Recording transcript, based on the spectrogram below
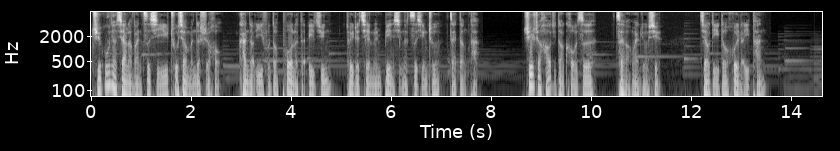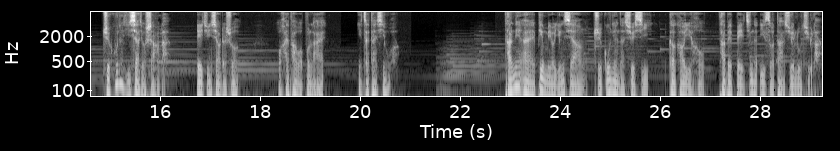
纸姑娘下了晚自习出校门的时候，看到衣服都破了的 A 君推着前轮变形的自行车在等他，身上好几道口子在往外流血，脚底都汇了一滩。纸姑娘一下就傻了，A 君笑着说：“我害怕我不来。”你在担心我？谈恋爱并没有影响纸姑娘的学习。高考以后，她被北京的一所大学录取了。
